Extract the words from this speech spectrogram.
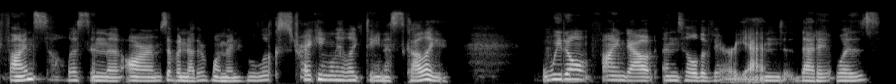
finds solace in the arms of another woman who looks strikingly like Dana Scully. We Mhm. don't find out until the very end that it was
